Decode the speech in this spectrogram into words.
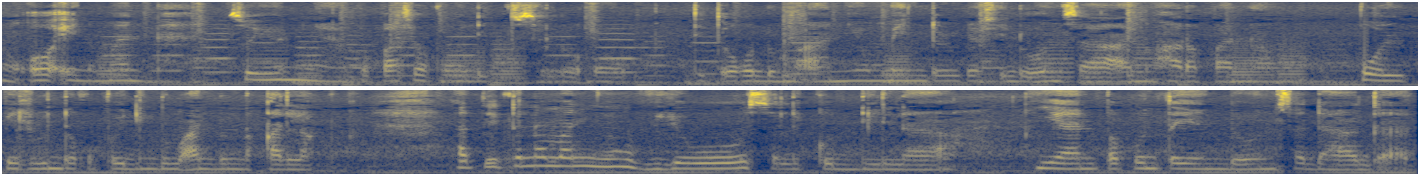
Ang OA naman. So, yun nga, papasok ako dito sa loob. Dito ako dumaan. Yung main door kasi doon sa ano, harapan ng pool. Pero hindi ako pwedeng dumaan doon nakalak. At ito naman yung view sa likod nila. Yan, papunta yan doon sa dagat.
